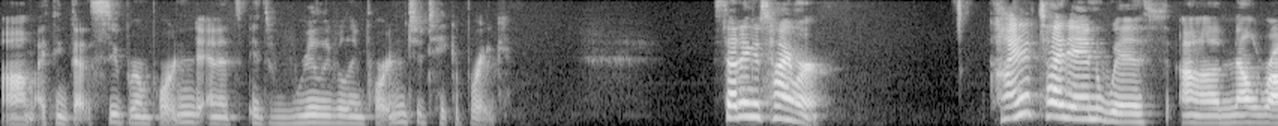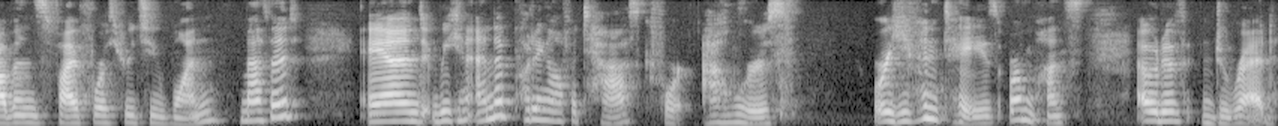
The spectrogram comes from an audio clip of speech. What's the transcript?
Um, I think that's super important, and it's, it's really, really important to take a break. Setting a timer. Kind of tied in with uh, Mel Robbins' 54321 method, and we can end up putting off a task for hours or even days or months out of dread.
